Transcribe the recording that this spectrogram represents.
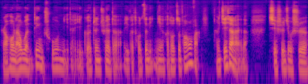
然后来稳定出你的一个正确的一个投资理念和投资方法。那接下来呢，其实就是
